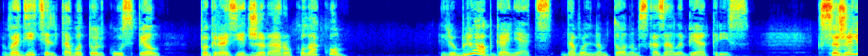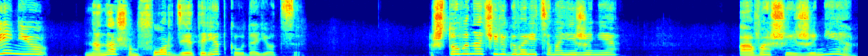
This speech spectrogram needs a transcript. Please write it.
Водитель того только успел погрозить Жерару кулаком. — Люблю обгонять, — довольным тоном сказала Беатрис. — К сожалению, на нашем Форде это редко удается. — Что вы начали говорить о моей жене? — О вашей жене?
